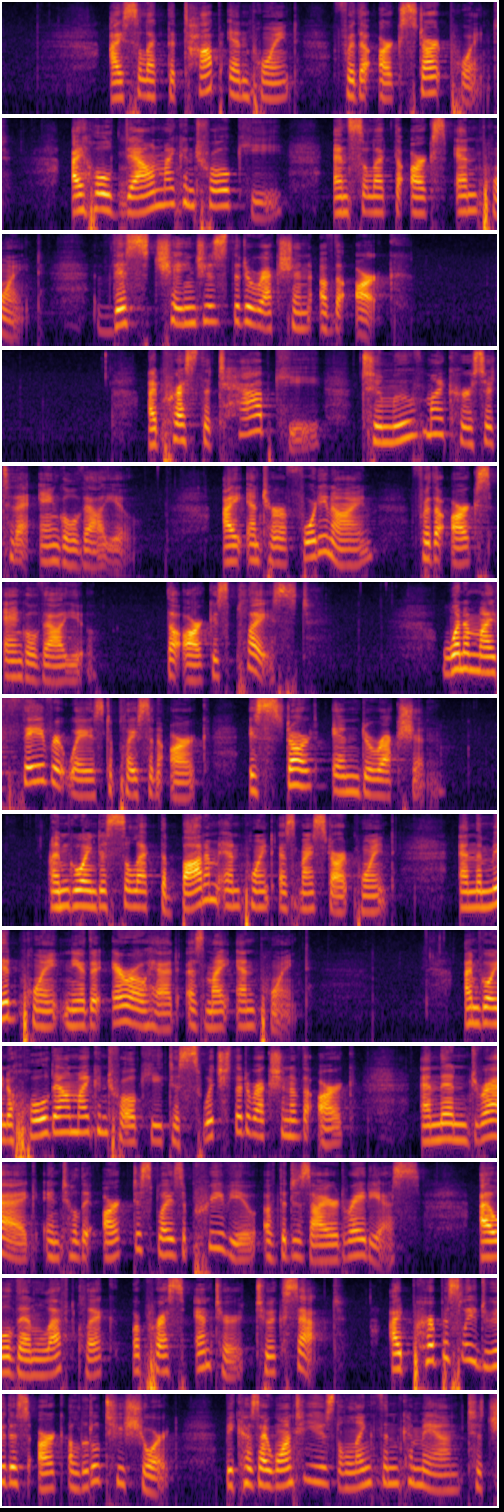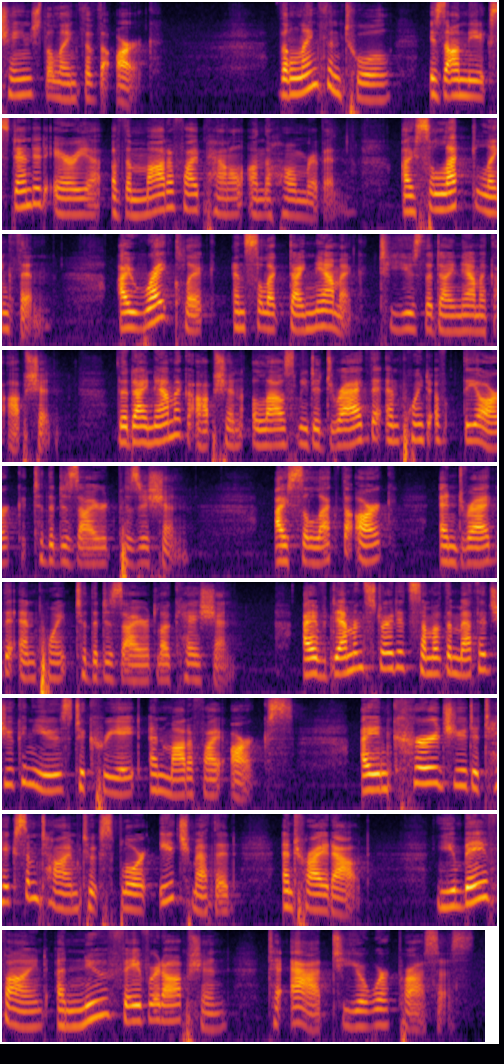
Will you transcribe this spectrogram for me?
I select the top endpoint for the arc start point. I hold down my control key and select the arc's endpoint. This changes the direction of the arc. I press the Tab key to move my cursor to the angle value. I enter 49 for the arc's angle value. The arc is placed. One of my favorite ways to place an arc is start end direction. I'm going to select the bottom endpoint as my start point and the midpoint near the arrowhead as my endpoint. I'm going to hold down my control key to switch the direction of the arc and then drag until the arc displays a preview of the desired radius. I will then left click or press enter to accept. I purposely drew this arc a little too short because I want to use the lengthen command to change the length of the arc. The lengthen tool is on the extended area of the modify panel on the home ribbon. I select lengthen. I right click and select dynamic to use the dynamic option. The dynamic option allows me to drag the endpoint of the arc to the desired position. I select the arc and drag the endpoint to the desired location. I have demonstrated some of the methods you can use to create and modify arcs. I encourage you to take some time to explore each method and try it out. You may find a new favorite option to add to your work process.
